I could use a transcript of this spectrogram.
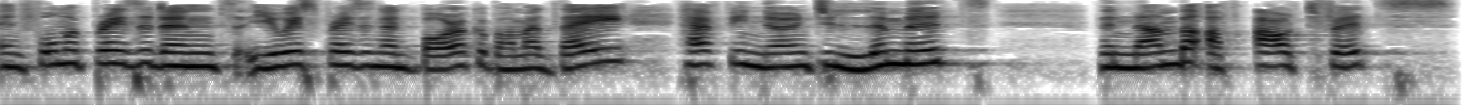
and former president, US President Barack Obama, they have been known to limit the number of outfits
